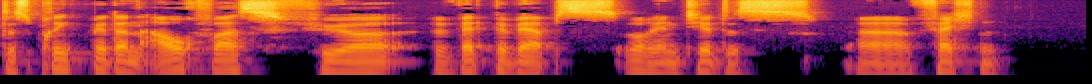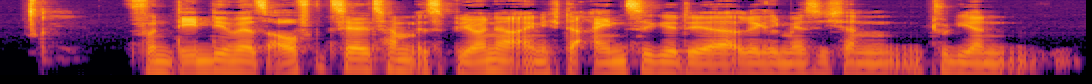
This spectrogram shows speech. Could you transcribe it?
das bringt mir dann auch was für wettbewerbsorientiertes äh, Fechten. Von denen, die wir jetzt aufgezählt haben, ist Björn ja eigentlich der Einzige, der regelmäßig an Turnieren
